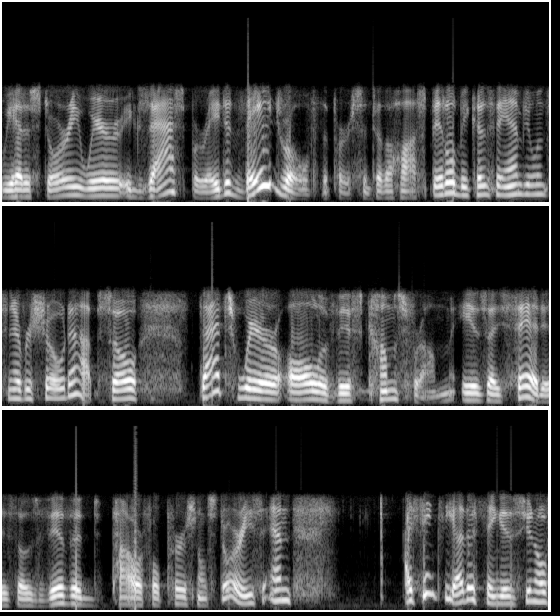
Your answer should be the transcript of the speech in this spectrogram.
we had a story where exasperated they drove the person to the hospital because the ambulance never showed up. So that's where all of this comes from is i said is those vivid powerful personal stories. And I think the other thing is, you know,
